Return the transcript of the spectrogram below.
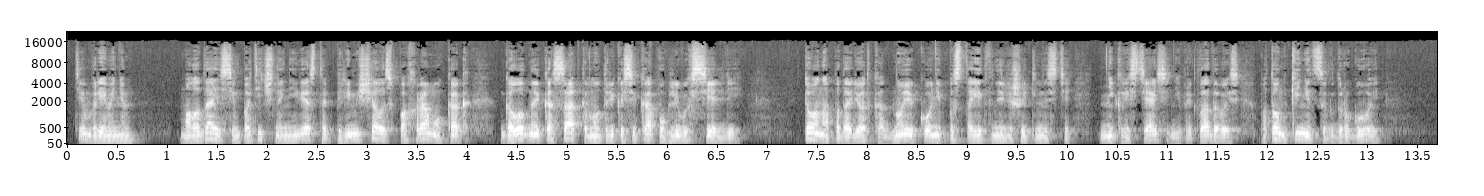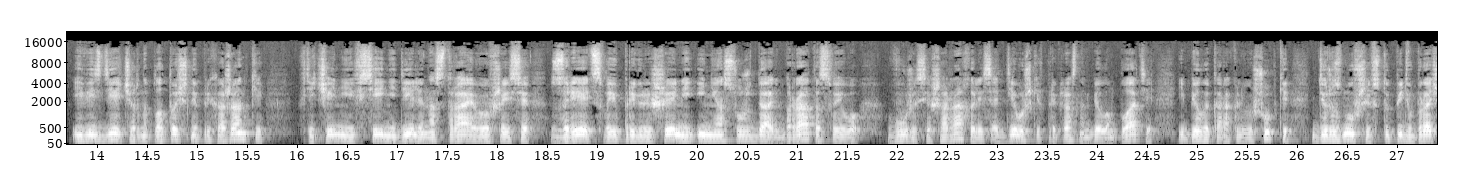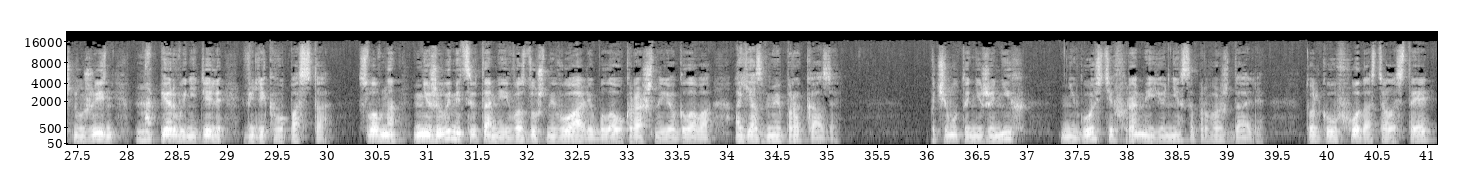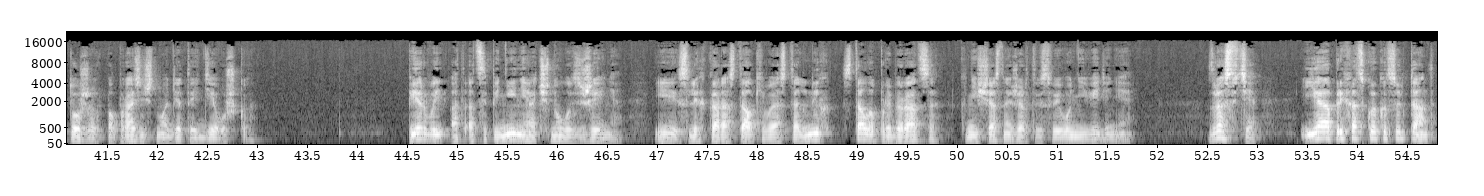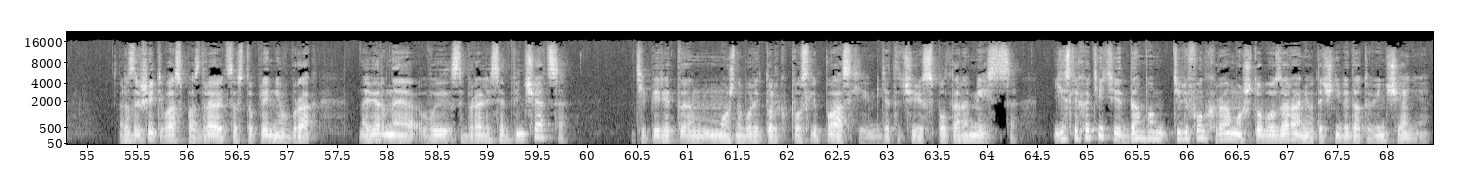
Тем временем Молодая симпатичная невеста перемещалась по храму, как голодная касатка внутри косяка пугливых сельдей. То она подойдет к одной иконе, постоит в нерешительности, не крестясь и не прикладываясь, потом кинется к другой. И везде черноплаточные прихожанки, в течение всей недели настраивавшиеся зреть свои прегрешения и не осуждать брата своего, в ужасе шарахались от девушки в прекрасном белом платье и белой каракулевой шубке, дерзнувшей вступить в брачную жизнь на первой неделе Великого Поста. Словно не живыми цветами и воздушной вуалью была украшена ее голова, а язвами проказы. Почему-то ни жених, ни гости в храме ее не сопровождали. Только у входа осталась стоять тоже по-праздничному одетая девушка. Первой от оцепенения очнулась Женя и, слегка расталкивая остальных, стала пробираться к несчастной жертве своего неведения. «Здравствуйте! Я приходской консультант. Разрешите вас поздравить со вступлением в брак. Наверное, вы собирались обвенчаться?» Теперь это можно будет только после Пасхи, где-то через полтора месяца. Если хотите, дам вам телефон храма, чтобы заранее уточнили дату венчания.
